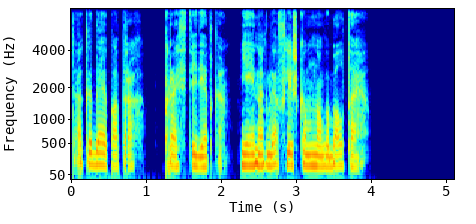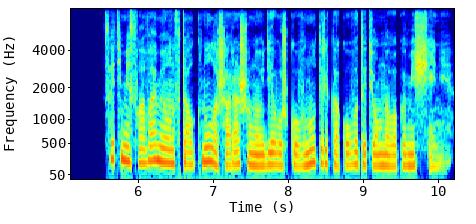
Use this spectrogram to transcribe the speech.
Так и дай потрах. Прости, детка, я иногда слишком много болтаю. С этими словами он втолкнул ошарашенную девушку внутрь какого-то темного помещения.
